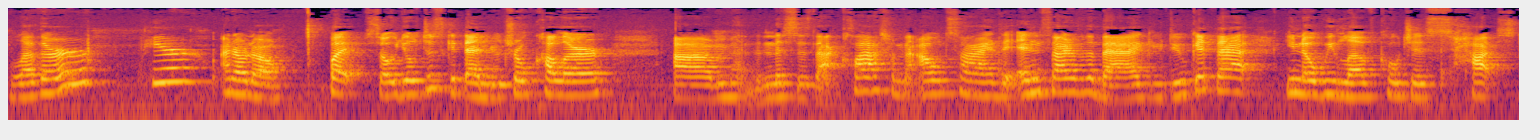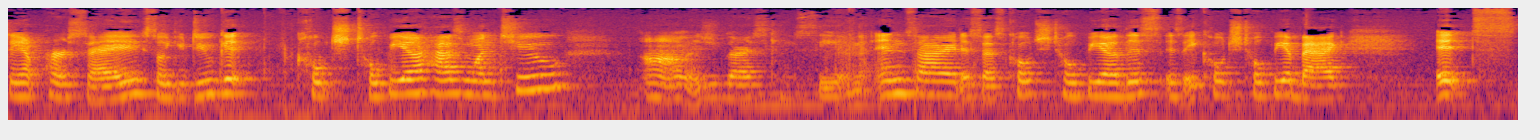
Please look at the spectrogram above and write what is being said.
leather here? I don't know. But so you'll just get that neutral color. Um and this is that clasp from the outside. The inside of the bag you do get that. You know we love coach's hot stamp per se. So you do get Coachtopia has one too. Um, as you guys can see on the inside, it says Coachtopia. This is a Coachtopia bag. Its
